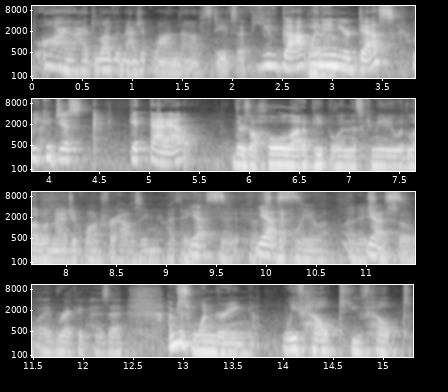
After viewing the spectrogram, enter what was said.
Boy, I'd love a magic wand though, Steve. So if you've got one yeah. in your desk, we could just get that out there's a whole lot of people in this community would love a magic wand for housing. I think yes, it's yes. definitely a, an issue. Yes. So I recognize that. I'm just wondering. We've helped. You've helped.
